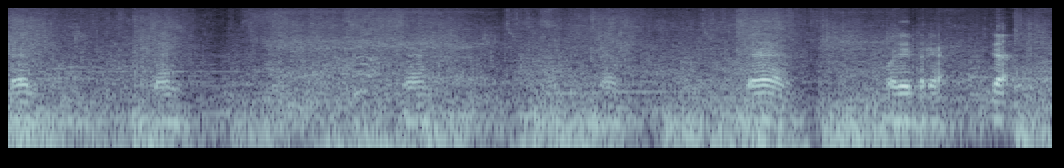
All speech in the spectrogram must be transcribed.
Dan. Dan. Dan. Dan. Dan. Oh dia teriak. Tidak.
